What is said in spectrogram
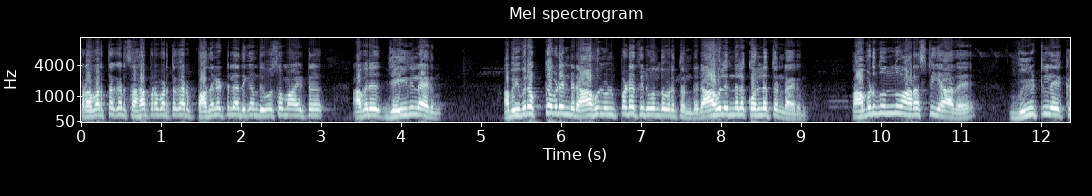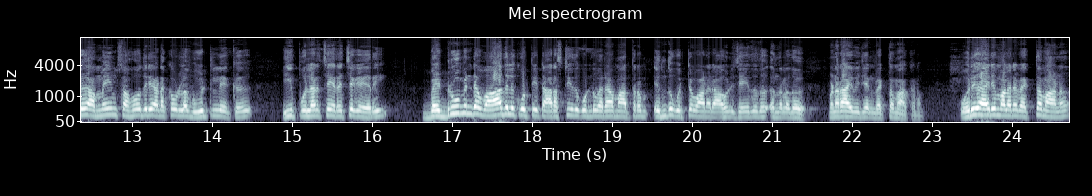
പ്രവർത്തകർ സഹപ്രവർത്തകർ പതിനെട്ടിലധികം ദിവസമായിട്ട് അവർ ജയിലിലായിരുന്നു. അപ്പൊ ഇവരൊക്കെ ഇവിടെ ഉണ്ട്. രാഹുൽ ഉൾപ്പെടെ തിരുവനന്തപുരത്തുണ്ട്. രാഹുൽ ഇന്നലെ കൊല്ലത്തുണ്ടായിരുന്നു. അപ്പൊ അവിടെ നിന്നൊന്നും അറസ്റ്റ് ചെയ്യാതെ വീട്ടിലേക്ക് അമ്മയും സഹോദരി അടക്കമുള്ള വീട്ടിലേക്ക് ഈ പുലർച്ചെ ഇരച്ചു കയറി ബെഡ്റൂമിന്റെ വാതിൽ കൊട്ടിയിട്ട് അറസ്റ്റ് ചെയ്ത് കൊണ്ടുവരാൻ മാത്രം എന്തു കുറ്റമാണ് രാഹുൽ ചെയ്തത് എന്നുള്ളത് പിണറായി വിജയൻ വ്യക്തമാക്കണം. ഒരു കാര്യം വളരെ വ്യക്തമാണ്.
